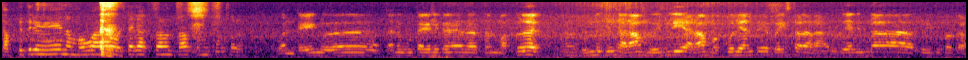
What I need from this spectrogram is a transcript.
ತಪ್ಪಿದ್ರಿ ನಮ್ಮವ್ವ ಹೊಟ್ಟೆಗೆ ಹಾಕ್ತಾಳಂತ ಸುಮ್ಮನೆ ಕೊಡ್ತಾರೆ ಒಂದು ಟೈಮ್ ತನಗೆ ಊಟ ಇರ್ಲಿಕ್ಕ ತನ್ನ ಮಕ್ಕಳು ಉಂಡು ತಿಂದು ಆರಾಮ್ ಇರ್ಲಿ ಆರಾಮ್ ಮಕ್ಕಳಿ ಅಂತ ಬಯಸ್ತಾಳ. ಹೃದಯದಿಂದ ಪ್ರೀತಿ ಕೊಡ್ತಾಳ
